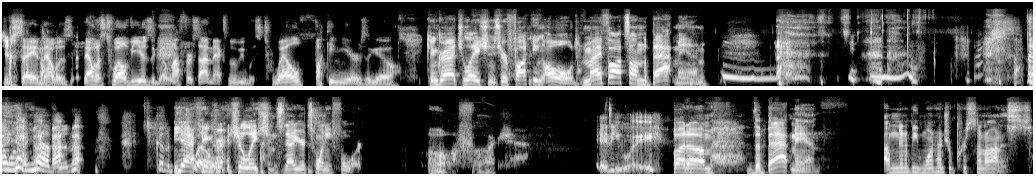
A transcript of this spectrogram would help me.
Just saying that was that was 12 years ago. My first IMAX movie was 12 fucking years ago. Congratulations, you're fucking old. My thoughts on the Batman. That was 11. Gonna be Yeah, 12. congratulations. Now you're 24. Oh fuck. Anyway. But um, the Batman. I'm gonna be 100% honest.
